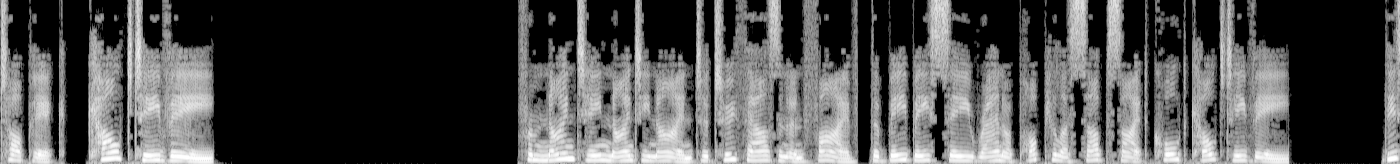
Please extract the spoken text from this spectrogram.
Cult TV From 1999 to 2005, the BBC ran a popular sub-site called Cult TV. This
